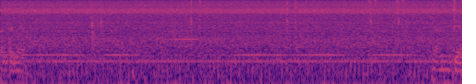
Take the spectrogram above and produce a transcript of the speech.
안 되네요. 네, 아닌데요.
